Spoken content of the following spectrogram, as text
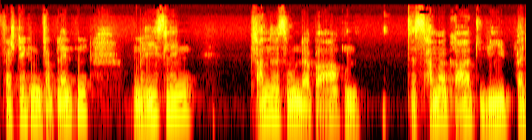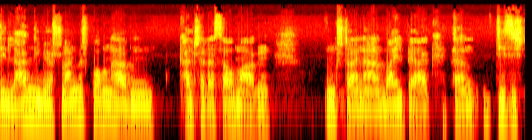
verstecken, verblenden. Und Riesling kann das wunderbar und das haben wir gerade wie bei den Lagen, die wir schon angesprochen haben, Kaltstader Saumagen, Ungsteiner, Weilberg, ähm, die sich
